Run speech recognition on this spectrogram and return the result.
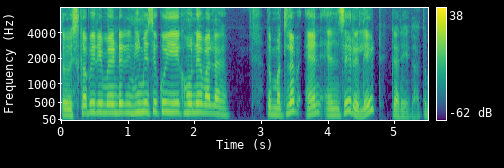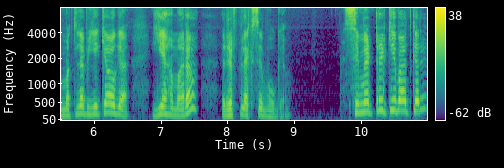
तो इसका भी रिमाइंडर इन्हीं में से कोई एक होने वाला है। तो मतलब एन एन से रिलेट करेगा। तो मतलब ये क्या हो गया? ये हमारा रिफ्लेक्सिव हो गया। सिमेट्रिक की बात करें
